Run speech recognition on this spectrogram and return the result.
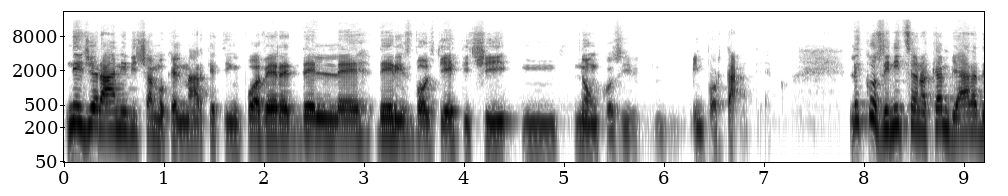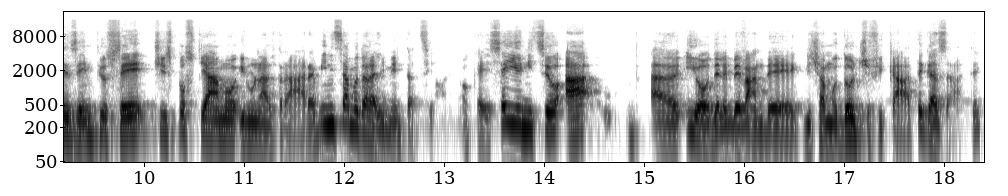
nei gerani diciamo che il marketing può avere delle, dei risvolti etici mh, non così importanti. Ecco. Le cose iniziano a cambiare, ad esempio, se ci spostiamo in un'altra area. Iniziamo dall'alimentazione. Okay? Se io inizio a... Uh, io ho delle bevande, diciamo, dolcificate, gasate,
